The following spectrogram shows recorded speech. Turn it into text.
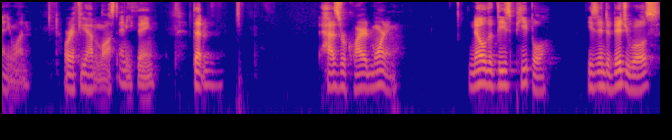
anyone or if you haven't lost anything that has required mourning. Know that these people, these individuals,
